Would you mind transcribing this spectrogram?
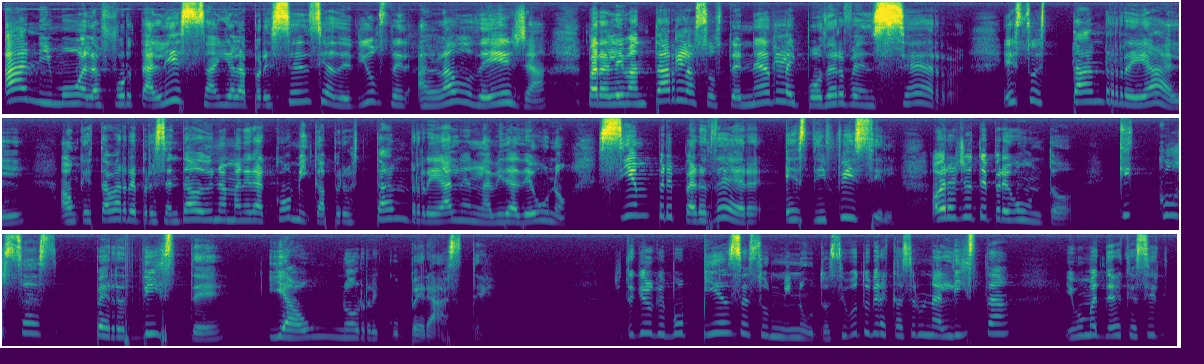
ánimo, a la fortaleza y a la presencia de Dios al lado de ella para levantarla, sostenerla y poder vencer. Esto es tan real, aunque estaba representado de una manera cómica, pero es tan real en la vida de uno. Siempre perder es difícil. Ahora yo te pregunto, ¿qué cosas perdiste y aún no recuperaste? Yo te quiero que vos pienses un minuto. Si vos tuvieras que hacer una lista y vos me tenés que decir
